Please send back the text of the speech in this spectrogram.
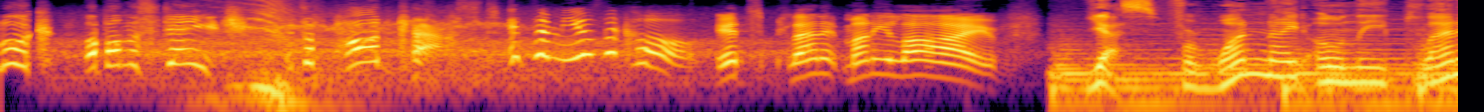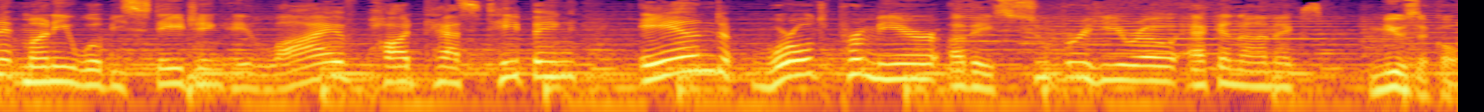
Look, up on the stage! It's a podcast! It's a musical! It's Planet Money Live! Yes, for one night only, Planet Money will be staging a live podcast taping and world premiere of a superhero economics musical.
